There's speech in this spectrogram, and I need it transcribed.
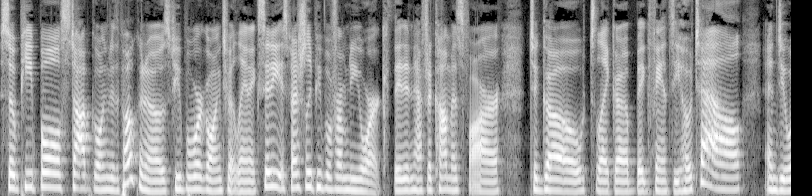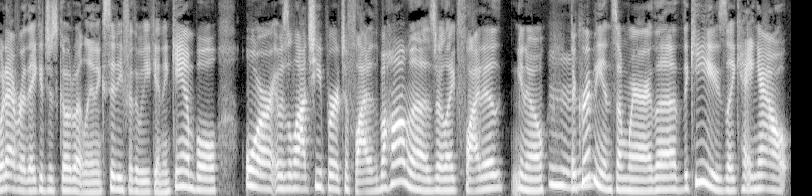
So people stopped going to the Poconos. People were going to Atlantic City, especially people from New York. They didn't have to come as far to go to like a big fancy hotel and do whatever. They could just go to Atlantic City for the weekend and gamble. Or it was a lot cheaper to fly to the Bahamas or like fly to, you know, mm-hmm. the Caribbean somewhere, the the Keys, like hang out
